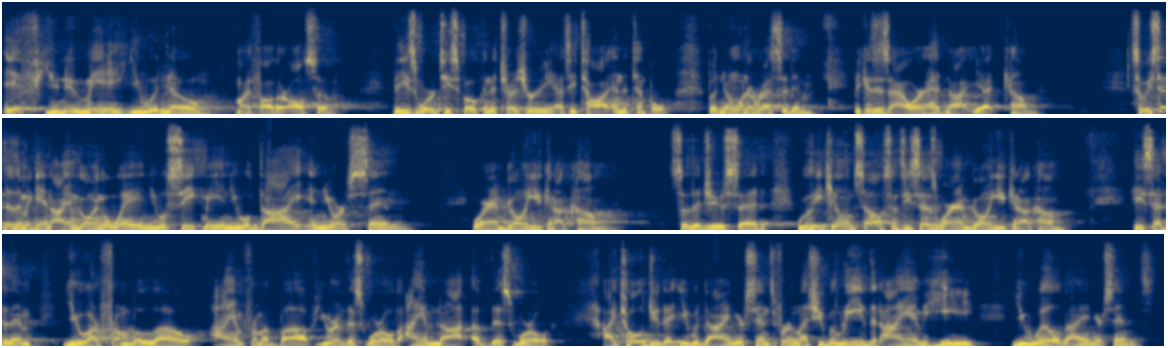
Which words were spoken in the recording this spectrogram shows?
If you knew me, you would know my Father also. These words he spoke in the treasury as he taught in the temple, but no one arrested him because his hour had not yet come. So he said to them again, I am going away and you will seek me and you will die in your sin. Where I am going, you cannot come. So the Jews said, will he kill himself since he says, where I am going, you cannot come? He said to them, you are from below. I am from above. You are of this world. I am not of this world. I told you that you would die in your sins, for unless you believe that I am He, you will die in your sins.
